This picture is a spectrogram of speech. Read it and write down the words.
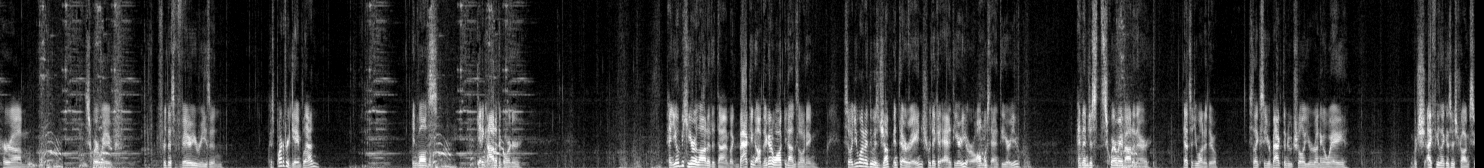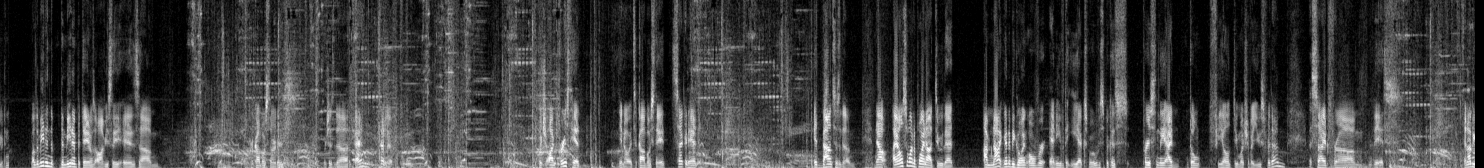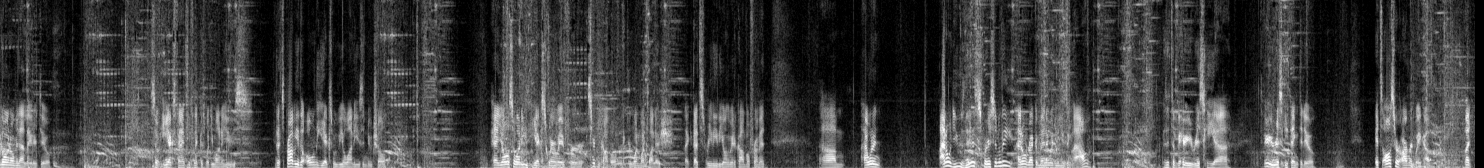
Her um, square wave. For this very reason. Because part of her game plan involves getting out of the corner. And you'll be here a lot of the time, like backing up, they're gonna walk you down zoning. So what you want to do is jump into a range where they can anti-air you, or almost anti-air you. And then just square wave out of there. That's what you want to do. So like, so you're back to neutral, you're running away. Which I feel like is her strong suit. Well, the meat and the, the meat and potatoes, obviously, is um, combo starters. Which is the fan, fan. Which on first hit, you know, it's a combo state. Second hit, it bounces them. Now, I also want to point out too that I'm not going to be going over any of the EX moves because personally I don't feel too much of a use for them aside from this. And I'll be going over that later too. So EX Fancy Flick is what you want to use. That's probably the only EX move you'll want to use in neutral. And you'll also want to use EX Square Wave for certain combo, like your 1-1 punish. Like, that's really the only way to combo from it. Um, I wouldn't I don't use this personally. I don't recommend it when you're using Lao. Because it's a very risky, uh, it's a very risky thing to do. It's also her Armored Wake Up. But,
